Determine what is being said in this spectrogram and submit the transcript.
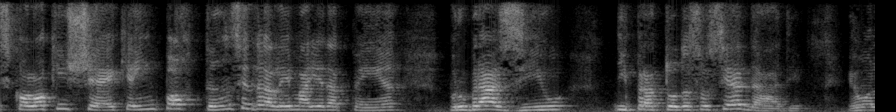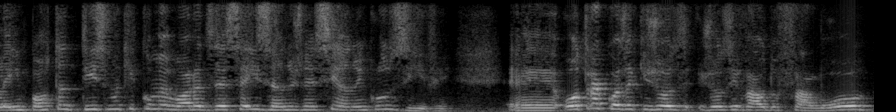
se coloca em xeque a importância da Lei Maria da Penha para o Brasil e para toda a sociedade. É uma lei importantíssima que comemora 16 anos nesse ano, inclusive. É, outra coisa que Jos, Josivaldo falou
